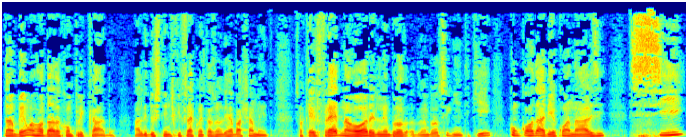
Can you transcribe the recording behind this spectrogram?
também é uma rodada complicada, ali dos times que frequentam a zona de rebaixamento. Só que aí Fred, na hora, ele lembrou, lembrou o seguinte, que concordaria com a análise se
